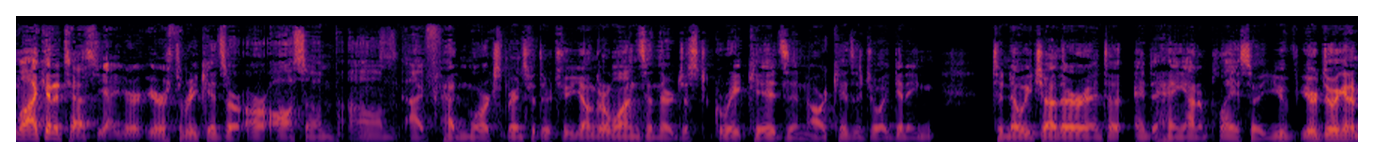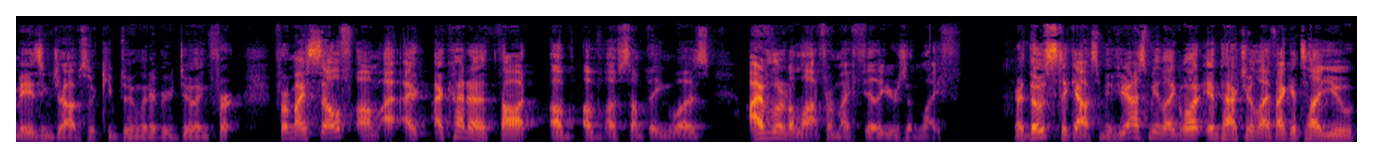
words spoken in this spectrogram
well, I can attest. Yeah, your your three kids are, are awesome. Um, I've had more experience with their two younger ones, and they're just great kids. And our kids enjoy getting to know each other and to and to hang out and play. So you you're doing an amazing job. So keep doing whatever you're doing. For for myself, um, I I, I kind of thought of, of of something was I've learned a lot from my failures in life. Right, those stick out to me. If you ask me like what impacted your life, I could tell you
